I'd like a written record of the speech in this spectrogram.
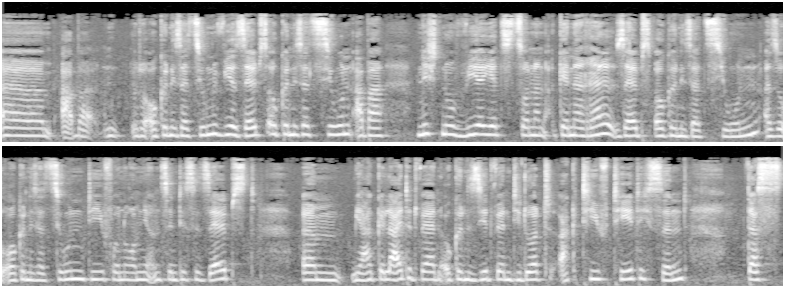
ähm, aber oder Organisationen wie wir, Selbstorganisationen, aber nicht nur wir jetzt, sondern generell Selbstorganisationen, also Organisationen, die von Romnia und Sinti selbst ähm, ja, geleitet werden, organisiert werden, die dort aktiv tätig sind, dass,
